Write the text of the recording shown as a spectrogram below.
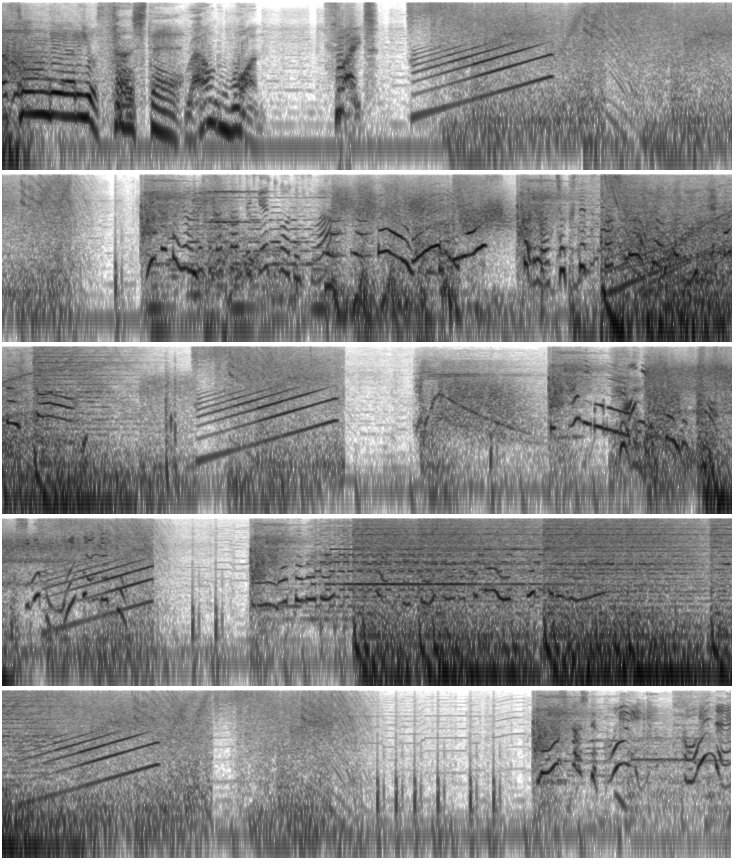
遊んでやるよ三して Round one. Fight! あーい。つと呼んでくださって結構ですわ。これは直接年の京都に行ってこないしかして恋恋ね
